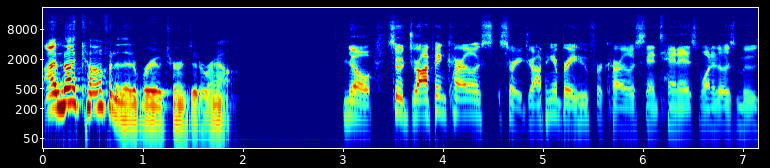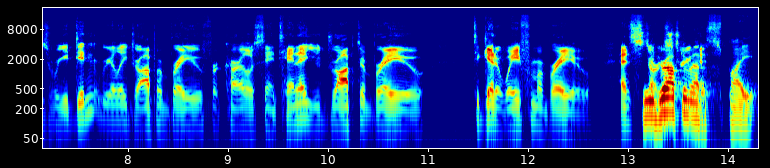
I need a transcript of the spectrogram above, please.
I'm not confident that Abreu turns it around. No, so dropping Carlos, sorry, dropping Abreu for Carlos Santana is one of those moves where you didn't really drop Abreu for Carlos Santana. You dropped Abreu to get away from Abreu and start. You dropped him out of spite.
